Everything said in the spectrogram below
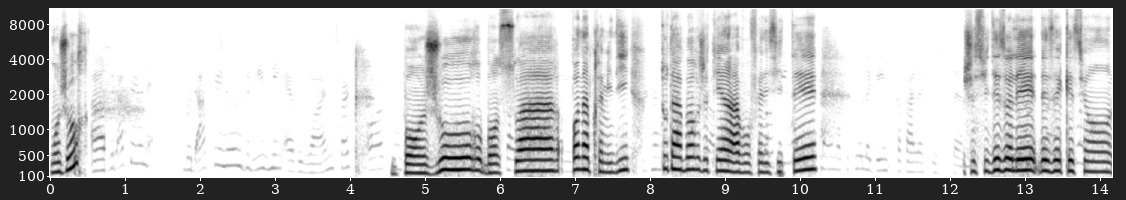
Bonjour. Bonjour, bonsoir, bon après-midi. Tout d'abord, je tiens à vous féliciter. Je suis désolée des questions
